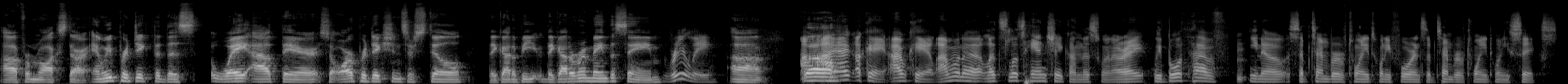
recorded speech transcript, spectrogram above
uh, from Rockstar, and we predicted this way out there. So our predictions are still they gotta be they gotta remain the same. really? Uh, well, I, I, okay, okay. I'm gonna let's let's handshake on this one. All right, we both have you know September of 2024 and September of 2026.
